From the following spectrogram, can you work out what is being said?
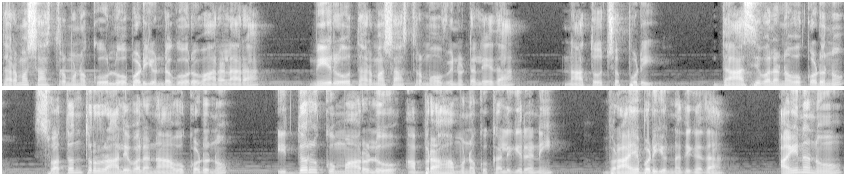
ధర్మశాస్త్రమునకు లోబడి ఉండగోరు వారలారా? మీరు ధర్మశాస్త్రము వినుటలేదా? నాతో చెప్పుడి. దాసి వలన ఒకడును స్వతంత్రురాలి వలన ఒకడును ఇద్దరు కుమారులు అబ్రహామునకు కలిగిరని వ్రాయబడి ఉన్నది గదా? అయినను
